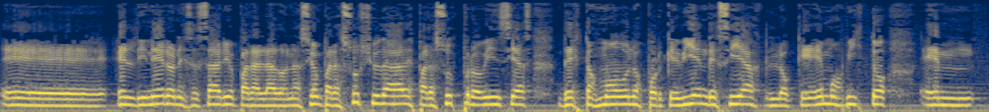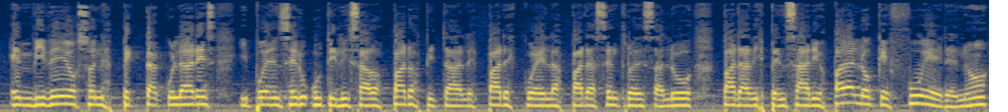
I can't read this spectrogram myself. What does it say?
eh, el dinero necesario para la donación para sus ciudades, para sus provincias de estos módulos, porque bien decías lo que hemos visto en en video son espectaculares y pueden ser utilizados para hospitales, para escuelas, para centros de salud, para dispensarios, para lo que fuere, ¿no?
